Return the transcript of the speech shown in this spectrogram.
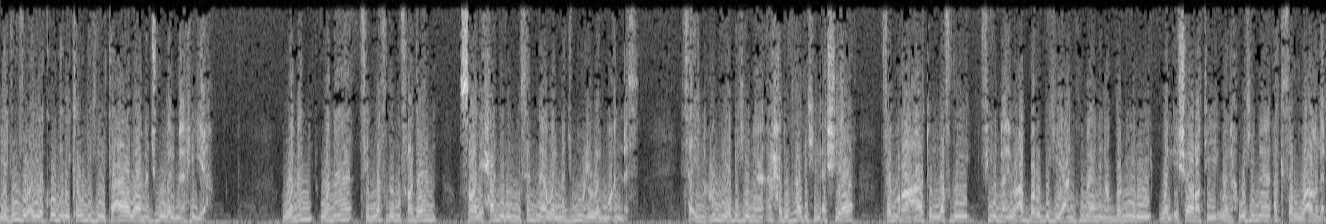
يجوز أن يكون لكونه تعالى مجهول الماهية. ومن وما في اللفظ مفردان صالحان للمثنى والمجموع والمؤنث فإن عني بهما أحد هذه الأشياء فمراعاة اللفظ فيما يعبر به عنهما من الضمير والإشارة ونحوهما أكثر وأغلب.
